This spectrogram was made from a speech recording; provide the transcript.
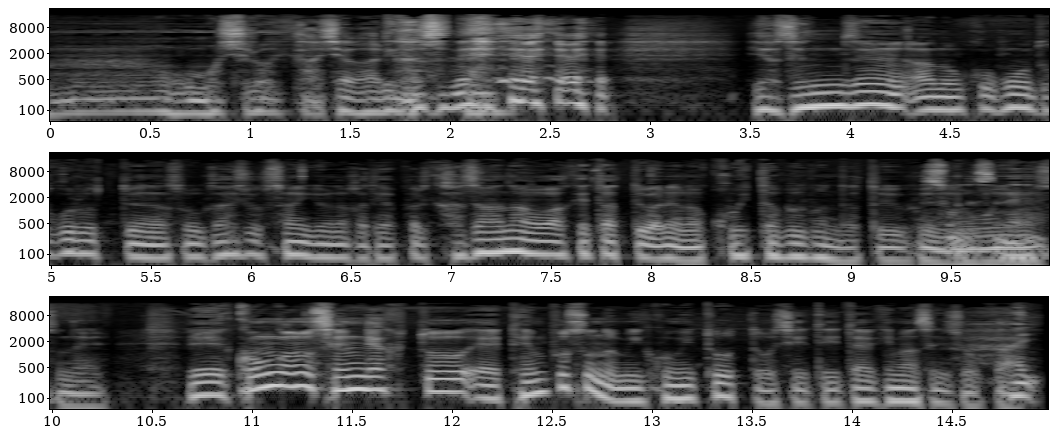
うん、面白い会社がありますね。いや、全然、あの、ここのところっていうのは、その外食産業の中でやっぱり風穴を開けたって言われるのは、こういった部分だというふうに思いますね。すねえー、今後の戦略と、えー、店舗数の見込み等って教えていただけますでしょうか？はい。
